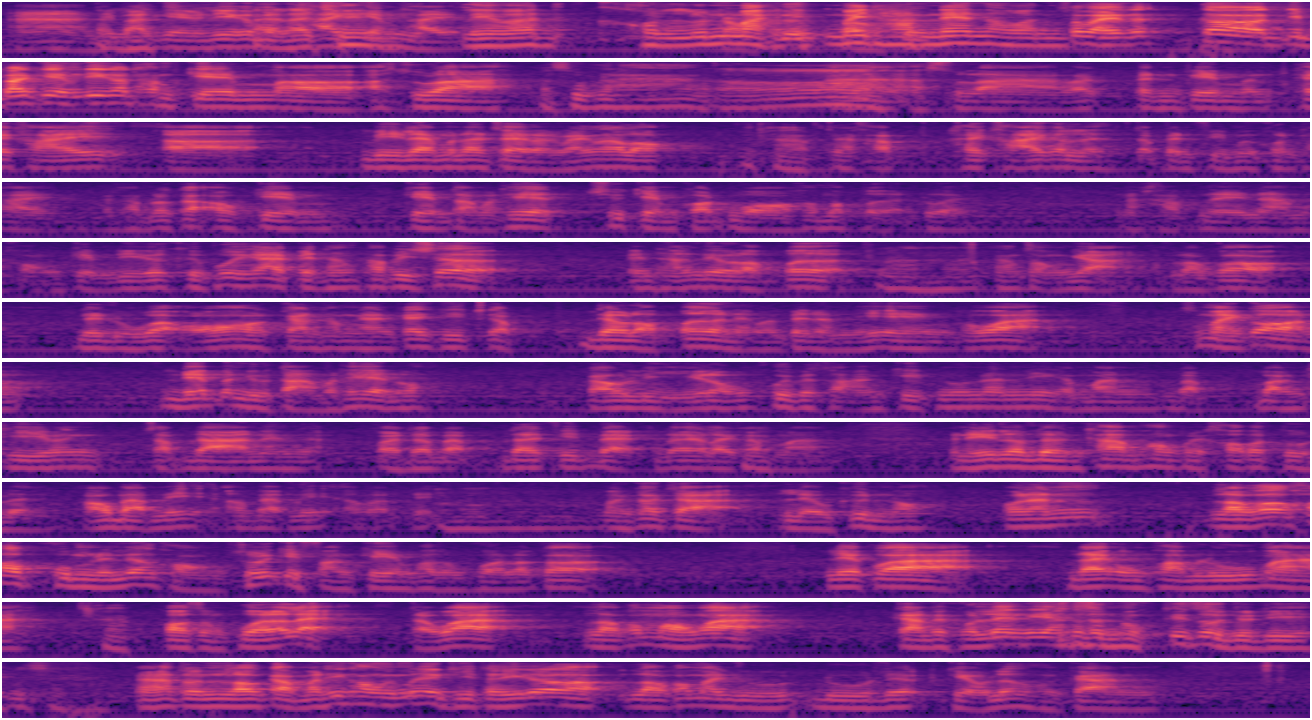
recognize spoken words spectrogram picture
อ่าดีบัตเกมอินดี้ก็เป็นแต่ละค่ายชื่อเกมไทย เรียกว่าคนรุ่นใหม่ต่อขึ้นไม่ต่อขึ้นทันแน่นอน สมัยนั้นก็ดีบัตเกมอินดี้ก็ทำเกมอัสุราอสุราอ๋ออัสุราแล้วเป็นเกมมันคล้ายๆอ่ามีแรงบันดาลใจหลังแรกน่าล็อกครับนะครับคล้ายๆกันเลย แต่เป็นฝีมือคนไทยนะครับแล้วก็เอาเกมเกมต่างประเทศ ชื่อเกม God War เข้ามาเปิดด้วยนะครับในนามของเกมดีก็คือพูดง่ายๆเป็นทั้ง Publisher เป็นทั้ง Developer อ่าฮะทั้งสองอย่างเราก็ ได้รู้ว่าอ๋อการทำงานใกล้ชิดกับ Developer เนี่ยมันเป็นแบบนี้เอง เพราะว่าสมัยก่อนเดฟมันอยู่ต่างประเทศเนาะเกาหลีเราก็คุยภาษาอังกฤษนู่นนั่นนี่กับมันแบบบางทีมันสัปดาห์หนึ่งอะกว่าจะแบบได้ฟีดแบ็กได้อะไรกลับมา อันนี้เราเดินข้ามห้องไปเคาะประตูเลย เอาแบบนี้เอาแบบนี้เอาแบบนี้ มันก็จะเร็วขึ้นเนาะเพราะฉะนั้นเราก็ครอบคลุมในเรื่องของธุรกิจฝั่งเกมพอสมควรแล้วก็เรียกว่าได้องค์ความรู้มาครับพอสมควรแล้วแหละ แต่ว่าเราก็มองว่าการเป็นคนเล่นก็ยังสนุกที่สุดอยู่ดีนะจนเรากลับมาที่คอมพิวเตอร์อีกทีตอนนี้ก็เราเราก็มาดูดูเรื่องเกี่ยวเรื่องของการ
